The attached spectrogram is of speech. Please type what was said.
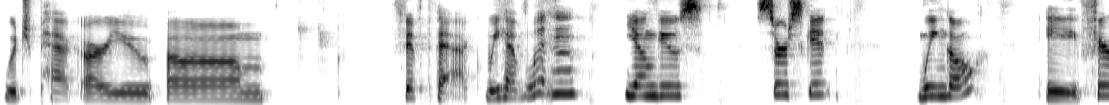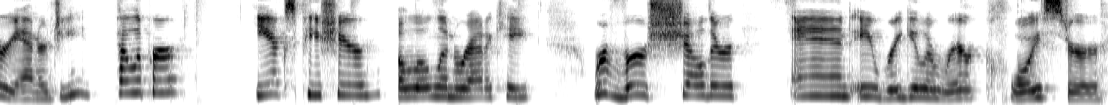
Which pack are you? Um, fifth pack. We have Litten, Yungoos, Surskit, Wingull, a Fairy Energy, Pelipper, EXP Share, Alolan Raticate, Reverse Shellder, and a regular rare Cloyster.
